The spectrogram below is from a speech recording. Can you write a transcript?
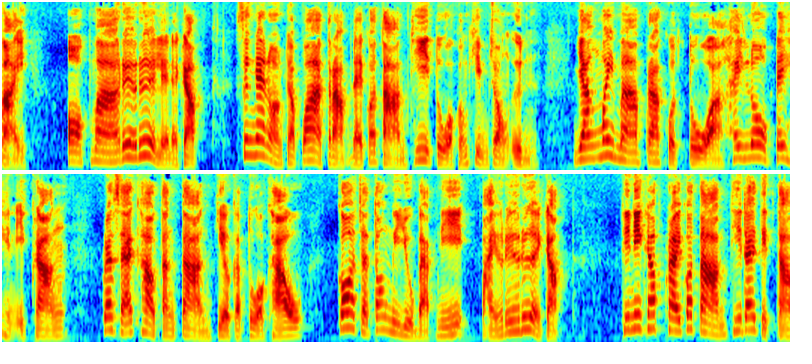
หม่ ๆ ออกมาเรื่อยๆ เลยนะครับ ซึ่งแน่นอนครับว่าตราบใดก็ตามที่ตัวของคิมจองอึนยังไม่มาปรากฏตัวให้โลกได้เห็นอีกครั้ง กระแสข่าวต่างๆ เกี่ยวกับตัวเขา ก็จะต้องมีอยู่แบบนี้ไปเรื่อยๆครับ ทีนี้ครับใครก็ตามที่ได้ติดตาม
